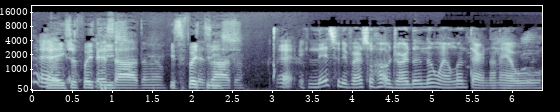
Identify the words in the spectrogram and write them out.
É, é isso foi pesado, triste. Mesmo. Isso foi pesado. triste. É, nesse universo, o Hal Jordan não é um lanterna, né? O,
